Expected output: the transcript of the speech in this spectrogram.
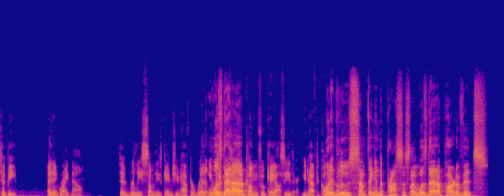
to be, I think right now. To release some of these games, you'd have to really. You was couldn't that call a- it Kung Fu Chaos either. You'd have to call Would it. it like- lose something in the process? Like was that a part of its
